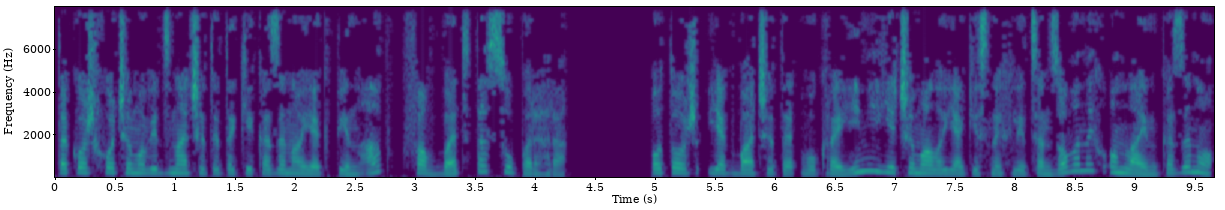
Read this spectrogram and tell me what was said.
Також хочемо відзначити такі казино, як PinUp, Favbet та Супергра. Отож, як бачите, в Україні є чимало якісних ліцензованих онлайн-казино.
